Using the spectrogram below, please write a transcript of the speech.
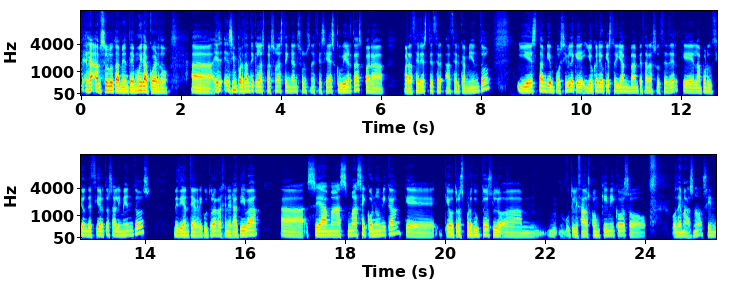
Absolutamente, muy de acuerdo. Ah, es, importante que las personas tengan sus necesidades cubiertas para, para hacer este acercamiento y es también posible que yo creo que esto ya va a empezar a suceder, que la producción de ciertos alimentos mediante agricultura regenerativa ah, sea más, más económica que, otros productos utilizados con químicos o, demás, ¿no? Sin,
